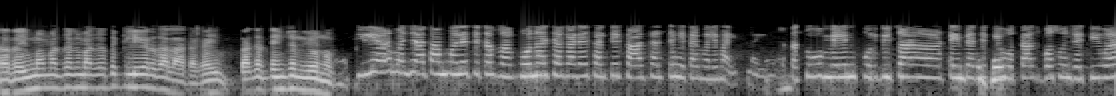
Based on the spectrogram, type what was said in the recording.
आणि माझा तर क्लिअर झाला आता. काही त्याचं टेन्शन घेऊ नको. क्लिअर म्हणजे आता मला तिथं कोणाच्या गाड्या चालते का चालते हे काही मला माहीत नाही. आता तू मेन पूर्वीचा टेंब्या तिथे होताच बसून रेतीवर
